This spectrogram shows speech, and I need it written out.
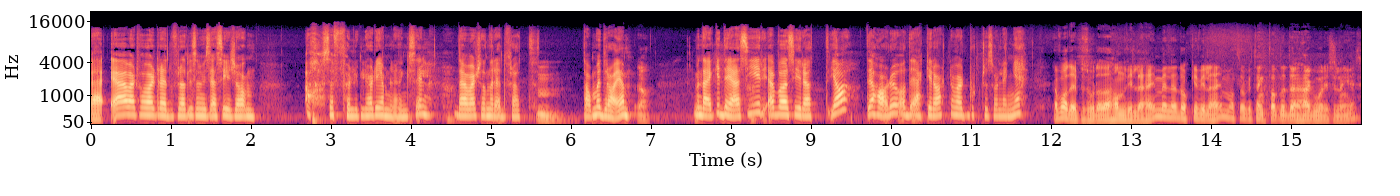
Jeg, har i hvert fall vært redd for at liksom, hvis jeg sier sånn oh, selvfølgelig har du hjemlengsel. Det har jeg vært sånn redd for at da må vi dra hjem. Ja. Men det er ikke det jeg sier. Jeg bare sier at ja, det har du, og det er ikke rart. Du har vært borte så lenge. Ja, Var det episoder der han ville hjem, eller dere ville hjem? At dere tenkte at det her går ikke lenger?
